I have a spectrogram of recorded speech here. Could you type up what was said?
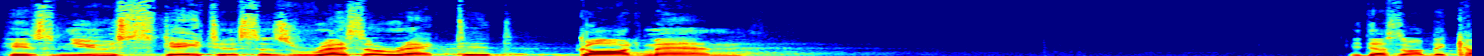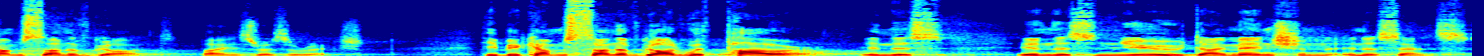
his new status as resurrected God man. He does not become Son of God by his resurrection. He becomes Son of God with power in this, in this new dimension, in a sense,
